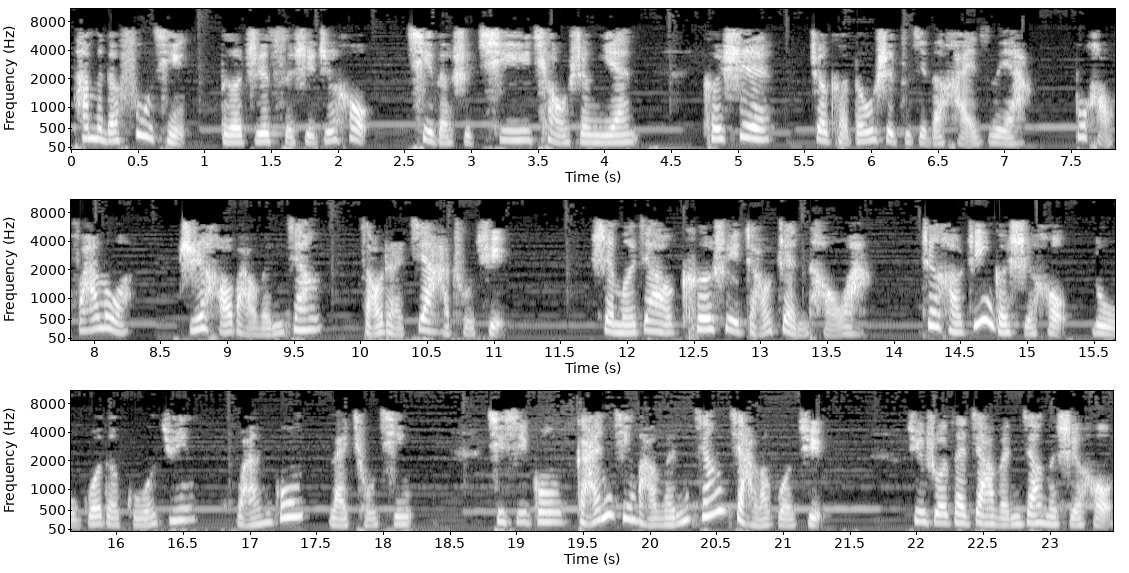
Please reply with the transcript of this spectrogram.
他们的父亲得知此事之后，气的是七窍生烟。可是这可都是自己的孩子呀，不好发落，只好把文江早点嫁出去。什么叫瞌睡找枕头啊？正好这个时候，鲁国的国君桓公来求亲，齐僖公赶紧把文姜嫁了过去。据说在嫁文姜的时候，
